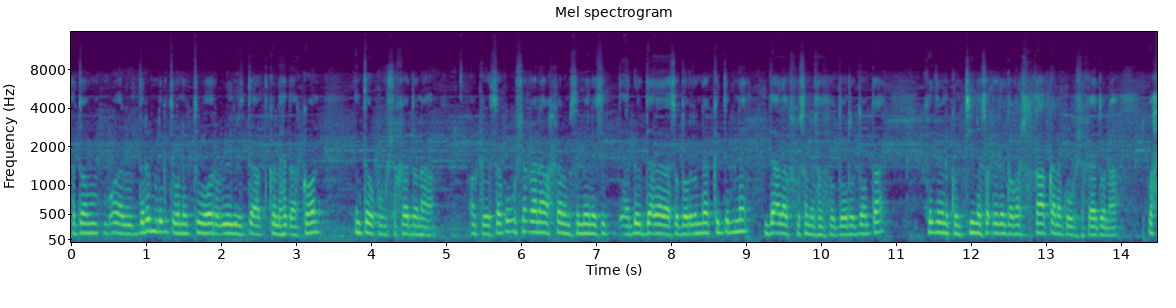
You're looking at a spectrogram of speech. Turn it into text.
hadda Premier League 22 hore dhiiri jirta aad kale head inta uu kugu shaqeyn doonaa okay saa kugu shaqeynaya wax kale ma sameynaysid? Hadhow da'daada soo dooran doontaa kadibna da'daada ku sanaysa soo dooran doontaa. Kadibna continue soo dhigi doontaa qaabkana kugu shaqeyn doonaa. Wax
